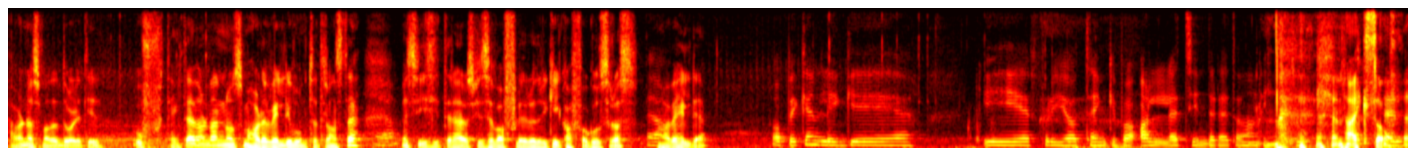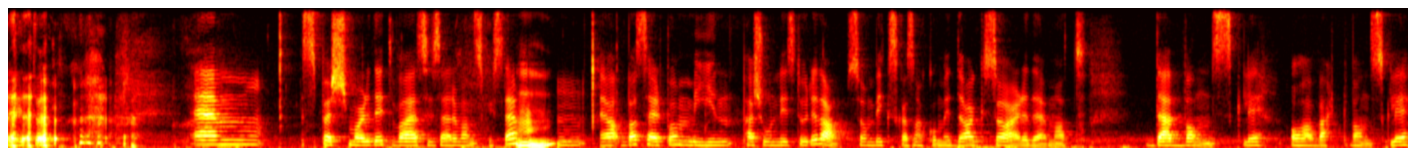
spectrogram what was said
Her var det noen som hadde dårlig tid. Uff, tenk deg når det er noen som har det veldig vondt et eller annet sted. Ja. Mens vi sitter her og spiser vafler og drikker kaffe og koser oss. Ja. Nå er vi heldige. Håper ikke en ligger i, i flyet og tenker på alle Tinder-datene han ikke Nei, ikke sant? Em, spørsmålet ditt hva jeg syns er det vanskeligste? Mm. Mm, ja, basert på min personlige historie, da, som vi ikke skal snakke om i dag, så er det det med at det er vanskelig og har vært vanskelig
